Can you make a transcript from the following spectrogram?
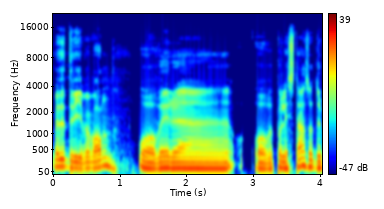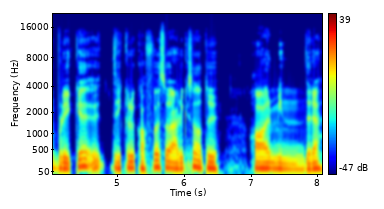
men det driver vann. over, eh, over på lista. Så du blir ikke Drikker du kaffe, så er det ikke sånn at du har mindre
